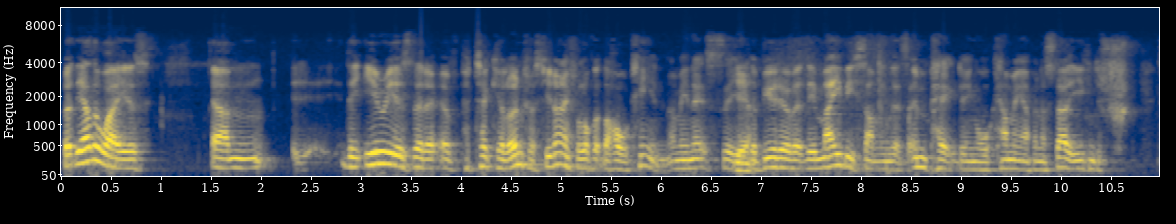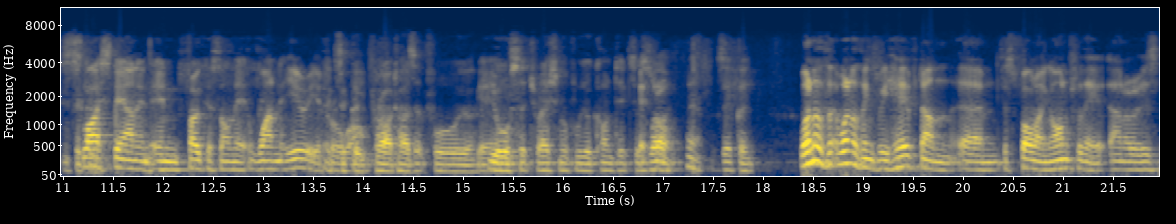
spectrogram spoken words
But the other way is um, the areas that are of particular interest, you don't have to look at the whole 10. I mean, that's the, yeah. the beauty of it. There may be something that's impacting or coming up in a study. You can just slice down and, and focus on that one area for Exactly. a while. Prioritise it for Yeah. your situation or for your context as That's well. Yeah, exactly. One of the, one of the things we have done, um, just following on from that, Anna, is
